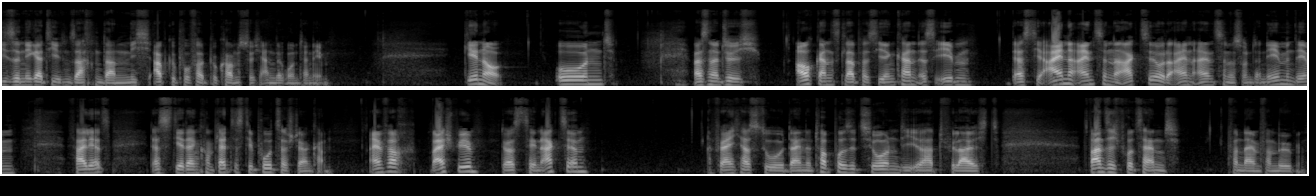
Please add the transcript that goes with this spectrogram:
diese negativen Sachen dann nicht abgepuffert bekommst durch andere Unternehmen. Genau. Und was natürlich auch ganz klar passieren kann, ist eben, dass dir eine einzelne Aktie oder ein einzelnes Unternehmen, in dem Fall jetzt, dass es dir dein komplettes Depot zerstören kann. Einfach Beispiel, du hast 10 Aktien, vielleicht hast du deine Top-Position, die hat vielleicht 20% von deinem Vermögen.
